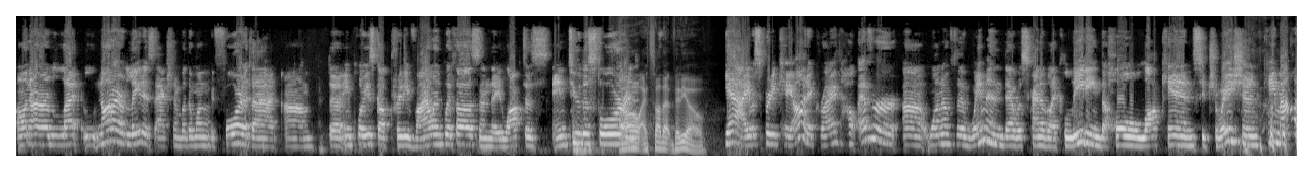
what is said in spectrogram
on our la- not our latest action, but the one before that, um, the employees got pretty violent with us, and they locked us into the store. Oh, and, I saw that video yeah, it was pretty chaotic, right? However, uh, one of the women that was kind of like leading the whole lock in situation came out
